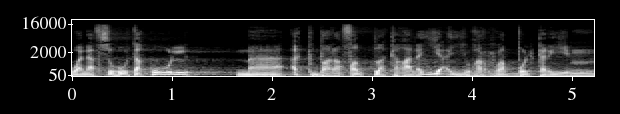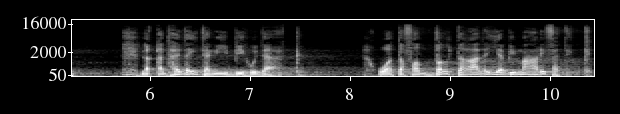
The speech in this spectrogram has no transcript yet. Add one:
ونفسه تقول ما أكبر فضلك علي أيها الرب الكريم. لقد هديتني بهداك وتفضلت علي بمعرفتك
